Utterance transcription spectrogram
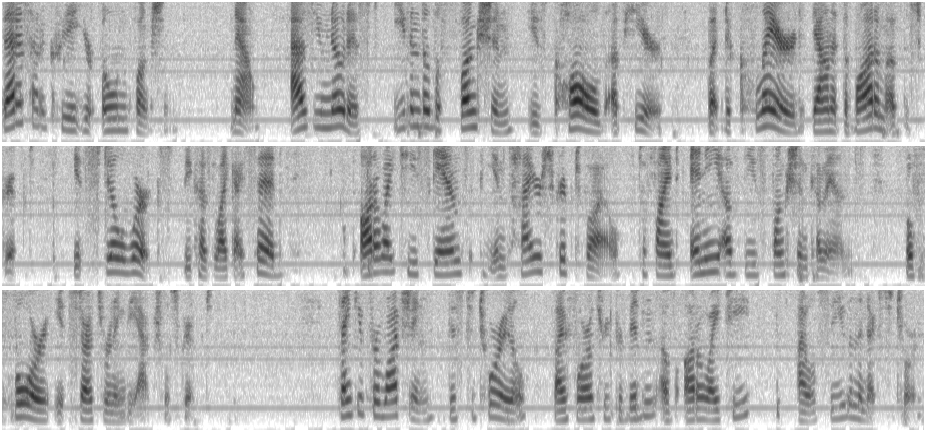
That is how to create your own function. Now, as you noticed, even though the function is called up here, but declared down at the bottom of the script, it still works because, like I said, AutoIT scans the entire script file to find any of these function commands before it starts running the actual script. Thank you for watching this tutorial by 403 Forbidden of AutoIT. I will see you in the next tutorial.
